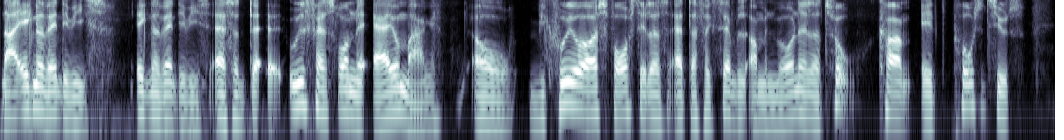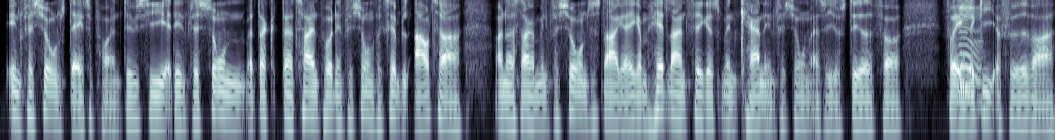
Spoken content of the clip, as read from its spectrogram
Nej, ikke nødvendigvis. Ikke nødvendigvis. Altså, der, udfaldsrummene er jo mange, og vi kunne jo også forestille os, at der for eksempel om en måned eller to kom et positivt inflationsdatapoint. Det vil sige, at inflationen, at der, der er tegn på, at inflationen for eksempel aftager. Og når jeg snakker om inflation, så snakker jeg ikke om headline figures, men kerneinflation, altså justeret for, for mm. energi og fødevare.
